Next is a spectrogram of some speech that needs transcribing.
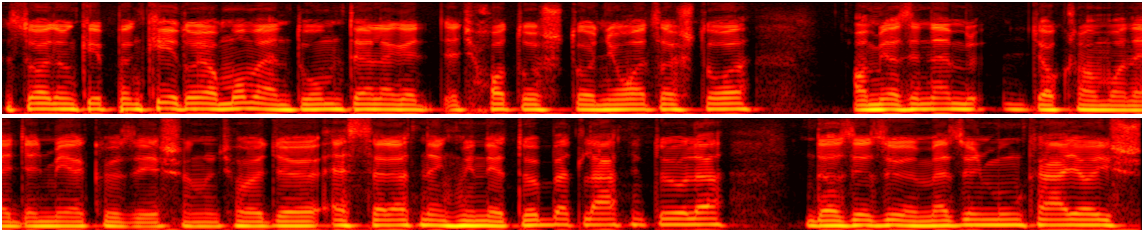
Ez tulajdonképpen két olyan momentum, tényleg egy, egy hatostól, nyolcastól, ami azért nem gyakran van egy-egy mérkőzésen, úgyhogy ezt szeretnénk minél többet látni tőle, de azért az ő mezőny munkája is,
